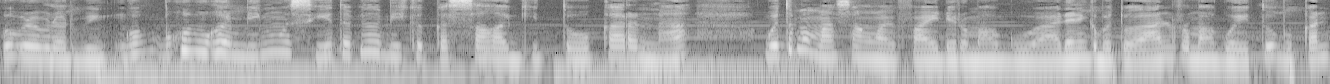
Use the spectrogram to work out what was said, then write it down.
Gue benar-benar bingung gue, gue bukan bingung sih tapi lebih ke kesal gitu. Karena gue tuh memasang wifi di rumah gue dan kebetulan rumah gue itu bukan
